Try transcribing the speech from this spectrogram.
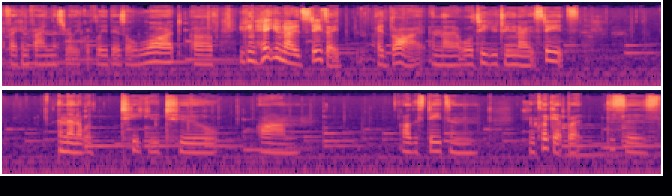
if I can find this really quickly. There's a lot of you can hit United States. I I thought, and then it will take you to United States, and then it will take you to um, all the states, and you can click it. But this is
